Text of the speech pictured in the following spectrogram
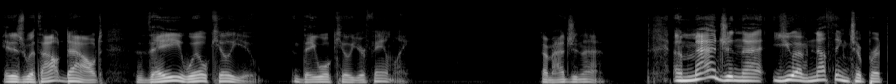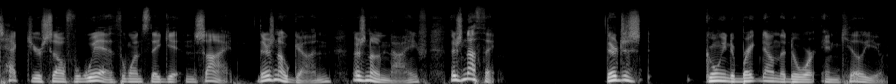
it is without doubt they will kill you. They will kill your family. Imagine that. Imagine that you have nothing to protect yourself with once they get inside. There's no gun. There's no knife. There's nothing. They're just going to break down the door and kill you.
